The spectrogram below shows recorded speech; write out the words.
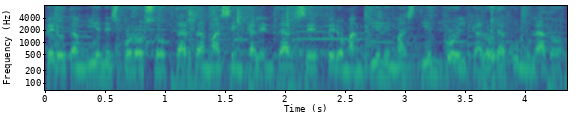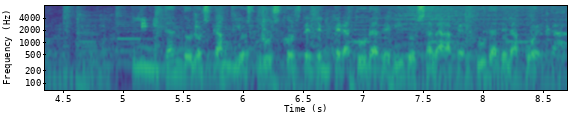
Pero también es poroso, tarda más en calentarse, pero mantiene más tiempo el calor acumulado. Limitando los cambios bruscos de temperatura debidos a la apertura de la puerta.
